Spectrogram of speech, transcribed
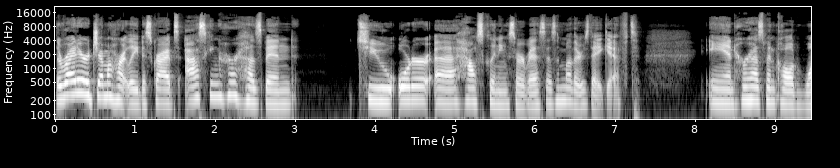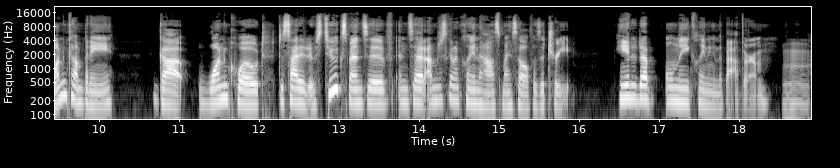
The writer Gemma Hartley describes asking her husband to order a house cleaning service as a Mother's Day gift. And her husband called one company, got one quote, decided it was too expensive, and said, I'm just going to clean the house myself as a treat. He ended up only cleaning the bathroom. Mm.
